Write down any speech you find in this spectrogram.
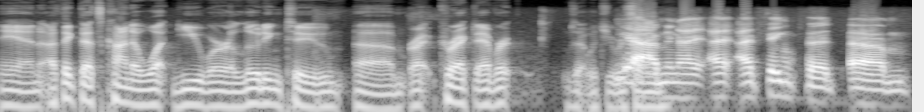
and I think that's kind of what you were alluding to, um, right? Correct, Everett? Is that what you were saying? yeah, saying? I mean, I, I, I think that, um,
